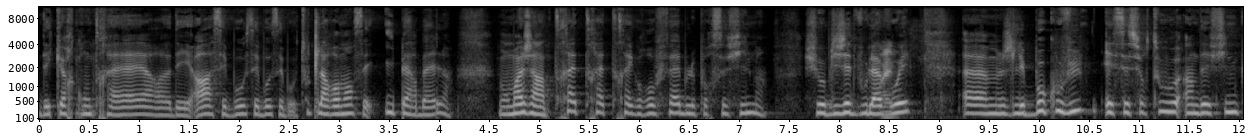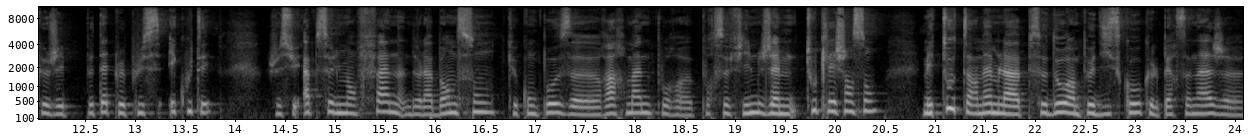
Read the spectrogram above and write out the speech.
des cœurs contraires, des ah, c'est beau, c'est beau, c'est beau. Toute la romance est hyper belle. Bon, moi, j'ai un très, très, très gros faible pour ce film. Je suis obligée de vous l'avouer. Ouais. Euh, je l'ai beaucoup vu et c'est surtout un des films que j'ai peut-être le plus écouté. Je suis absolument fan de la bande-son que compose euh, Rahman pour, euh, pour ce film. J'aime toutes les chansons, mais toutes, hein, même la pseudo un peu disco que le personnage euh,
